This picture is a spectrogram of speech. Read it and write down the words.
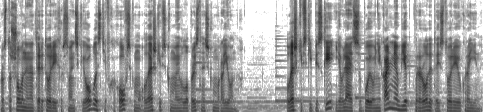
розташований на території Херсонської області в Хаховському, Олешківському і Голопристанському районах. Олешківські піски являють собою унікальний об'єкт природи та історії України.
